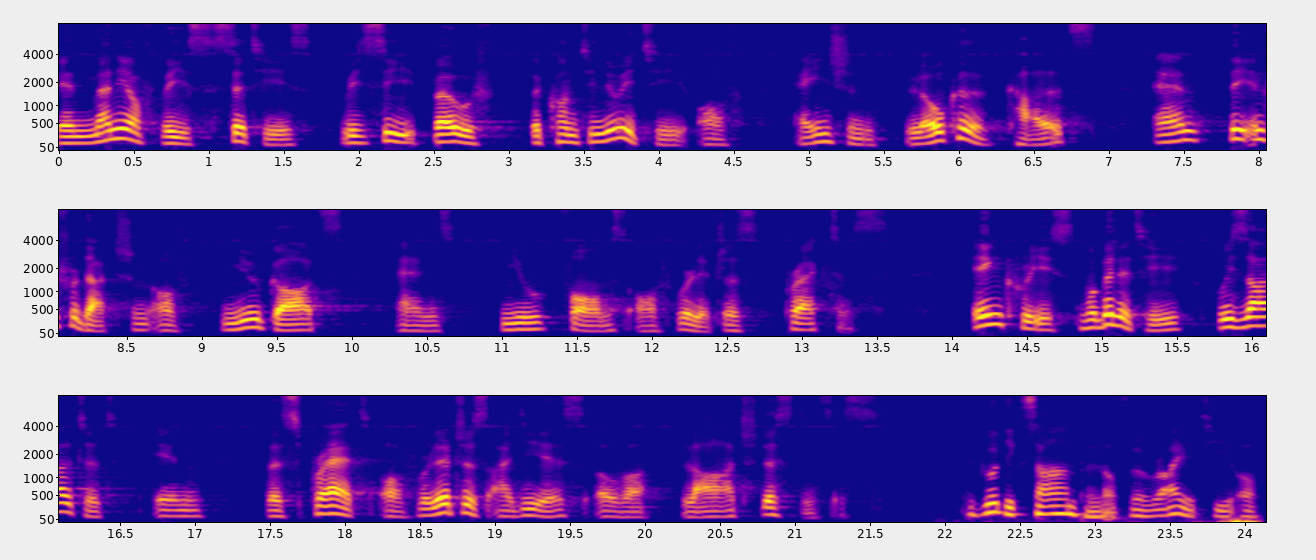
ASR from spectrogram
In many of these cities, we see both the continuity of ancient local cults and the introduction of new gods and new forms of religious practice. Increased mobility resulted in the spread of religious ideas over large distances. A good example of variety of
